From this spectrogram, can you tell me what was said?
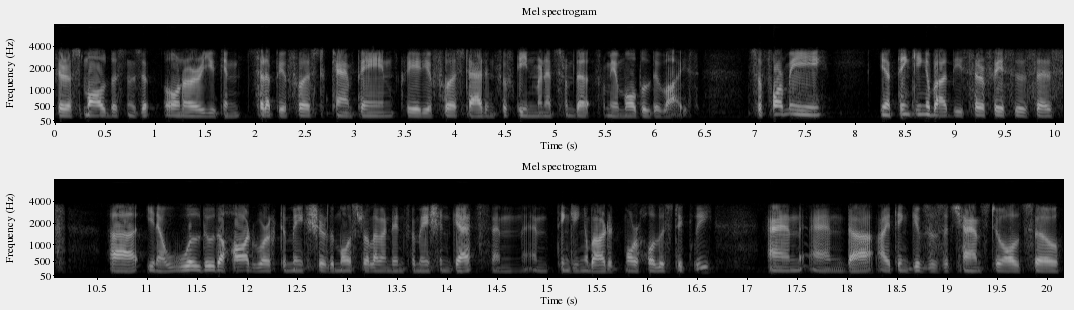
if you're a small business owner, you can set up your first campaign, create your first ad in 15 minutes from the from your mobile device. So for me, you know, thinking about these surfaces as uh, you know, we'll do the hard work to make sure the most relevant information gets, and and thinking about it more holistically, and and uh, I think gives us a chance to also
